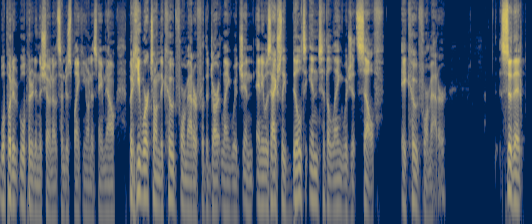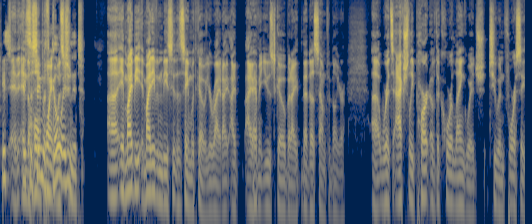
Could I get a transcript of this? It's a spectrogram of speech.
we'll put it we'll put it in the show notes. I'm just blanking on his name now, but he worked on the code formatter for the Dart language, and and it was actually built into the language itself, a code formatter, so that it's, and, and the, the, whole same point with Go, was isn't it? Uh, it might be. It might even be the same with Go. You're right. I I, I haven't used Go, but I that does sound familiar uh, where it's actually part of the core language to enforce a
